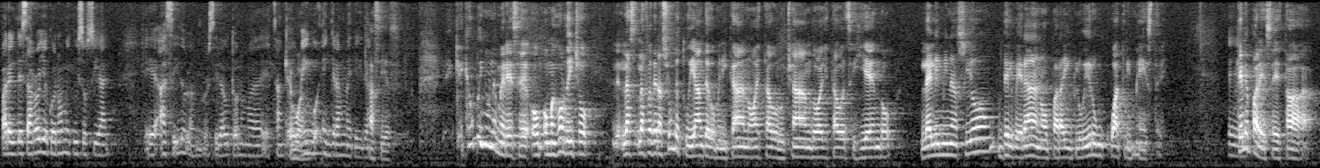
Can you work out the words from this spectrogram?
para el desarrollo económico y social eh, ha sido la Universidad Autónoma de Santo Domingo en gran medida. Así es. ¿Qué, opinión le merece, o, mejor dicho, la, Federación de Estudiantes Dominicanos ha estado luchando, ha estado exigiendo la eliminación del verano para incluir un cuatrimestre? ¿Qué eh, le parece esta...?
